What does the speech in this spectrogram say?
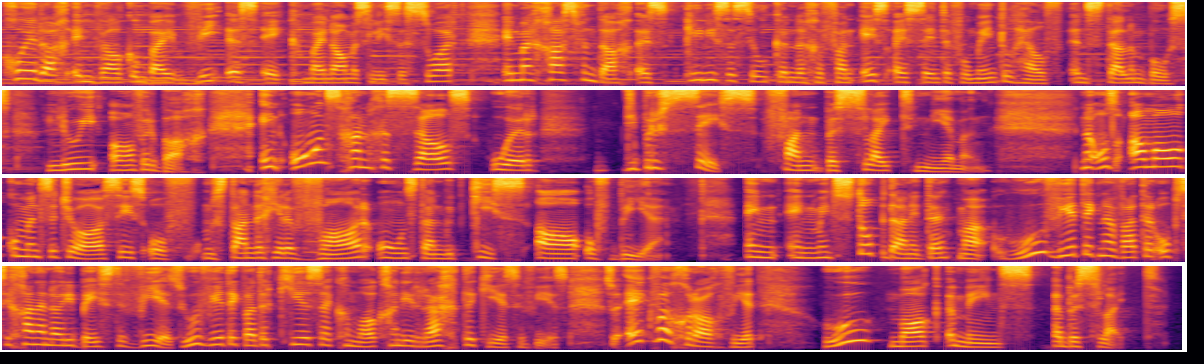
Goeiedag en welkom by Wie is ek? My naam is Lise Swart en my gas vandag is kliniese sielkundige van SA Centre for Mental Health in Stellenbosch, Louis Averbag. En ons gaan gesels oor die proses van besluitneming. Nou ons almal kom in situasies of omstandighede waar ons dan moet kies A of B. En en mens stop dan en dink maar hoe weet ek nou watter opsie gaan nou die beste wees? Hoe weet ek watter keuse ek gemaak gaan die regte keuse wees? So ek wou graag weet hoe maak 'n mens 'n besluit?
